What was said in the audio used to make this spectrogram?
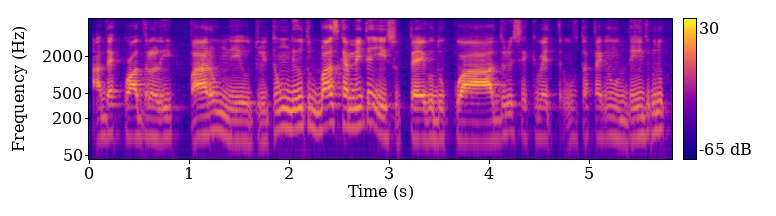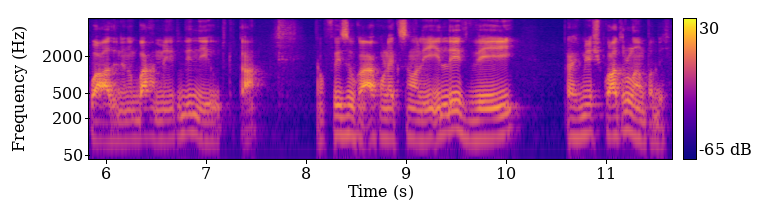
adequado ali para o neutro. Então o neutro basicamente é isso, pego do quadro, isso aqui vai estar tá pegando dentro do quadro, né? no barramento de neutro, tá? Então fiz a conexão ali e levei para as minhas quatro lâmpadas.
